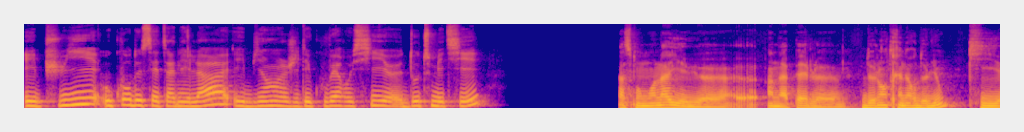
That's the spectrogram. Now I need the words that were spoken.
Et puis, au cours de cette année-là, eh j'ai découvert aussi d'autres métiers. À ce moment-là, il y a eu euh, un appel euh, de l'entraîneur de Lyon qui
